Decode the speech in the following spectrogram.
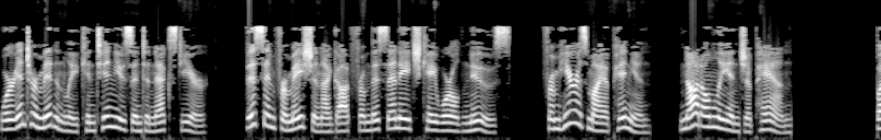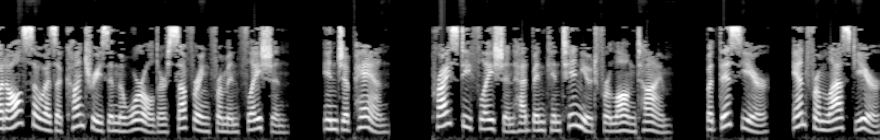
were intermittently continues into next year. This information I got from this NHK World News. From here is my opinion. Not only in Japan, but also as a countries in the world are suffering from inflation. In Japan, price deflation had been continued for long time. But this year, and from last year,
